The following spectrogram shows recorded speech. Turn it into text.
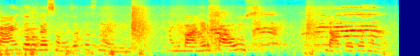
काय करू काय समजतच नाही आहे आणि बाहेर पाऊस. दाखवते थांबा.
